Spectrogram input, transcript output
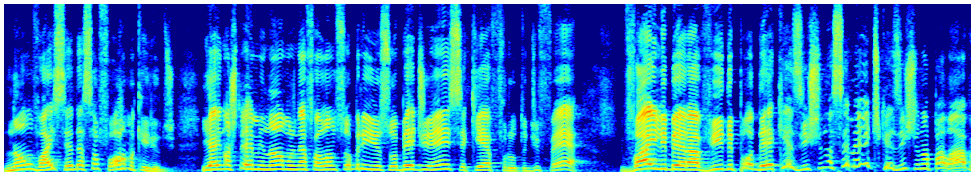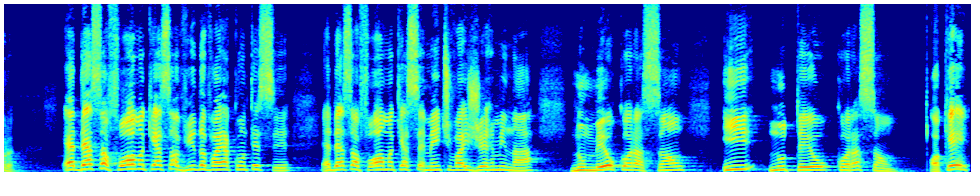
Não vai ser dessa forma, queridos. E aí nós terminamos né, falando sobre isso. Obediência, que é fruto de fé, vai liberar vida e poder que existe na semente, que existe na palavra. É dessa forma que essa vida vai acontecer. É dessa forma que a semente vai germinar no meu coração e no teu coração. Ok?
